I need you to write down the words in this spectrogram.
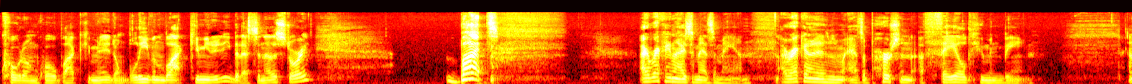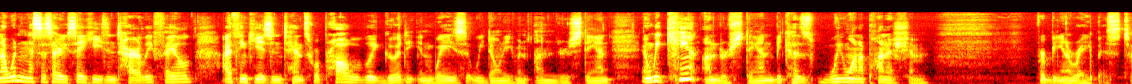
quote unquote black community. I don't believe in the black community, but that's another story. But I recognize him as a man. I recognize him as a person, a failed human being. And I wouldn't necessarily say he's entirely failed. I think his intents were probably good in ways that we don't even understand. And we can't understand because we want to punish him for being a rapist.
